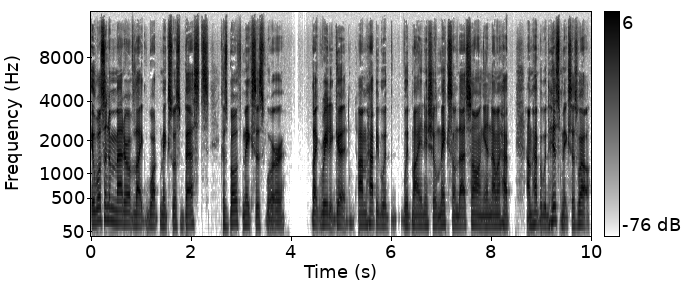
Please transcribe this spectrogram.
it wasn't a matter of like what mix was best because both mixes were like really good. I'm happy with with my initial mix on that song and I'm happy I'm happy with his mix as well.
